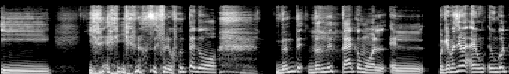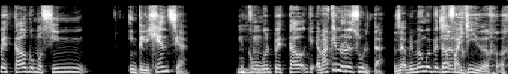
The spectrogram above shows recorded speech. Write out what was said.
Y, Y, uno se pregunta como, ¿dónde, dónde está como el, Porque más es un, un, golpe de Estado como sin inteligencia. Es como un golpe de Estado, que, además que no resulta. O sea, primero un golpe de Estado fallido.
